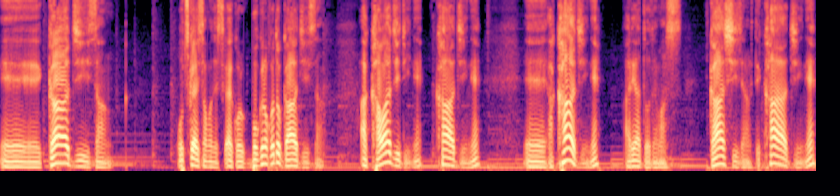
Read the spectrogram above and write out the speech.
えー、ガージーさん。お疲れ様です。かこれ僕のことガージーさん。あ川尻ね。カージーね。えー、あカージーね。ありがとうございます。ガーシーじゃなくてカージーね。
